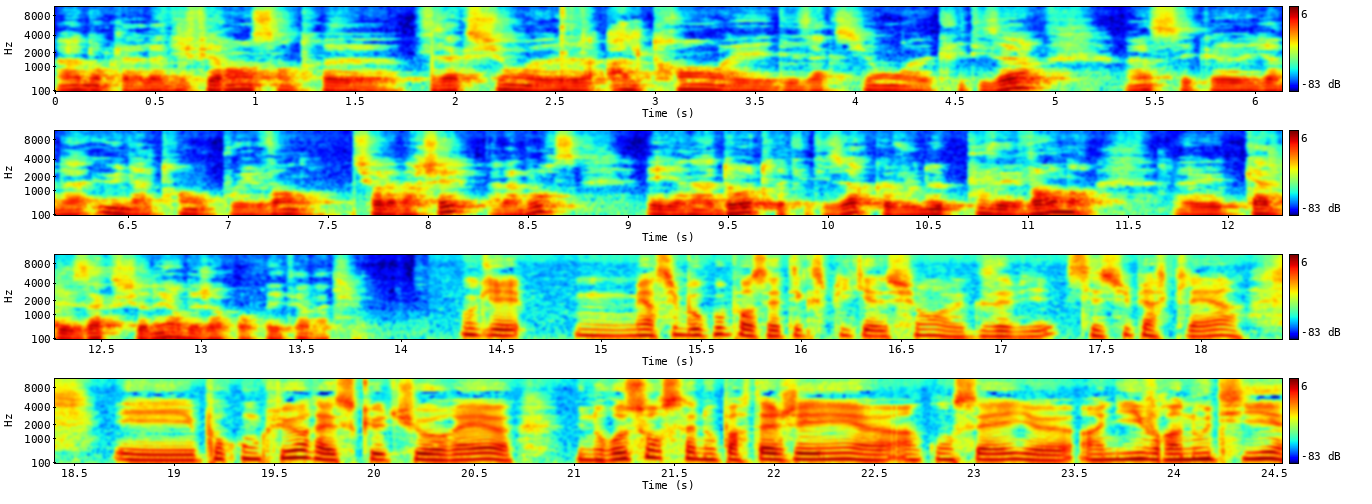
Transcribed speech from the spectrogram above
Hein, donc la, différence entre des actions Altran et des actions critiseurs, hein, c'est qu'il y en a une Altran que vous pouvez vendre sur le marché, à la bourse, et il y en a d'autres critiseurs que vous ne pouvez vendre qu'à des actionnaires déjà propriétaires d'actions. Ok, Merci beaucoup pour cette explication, euh, Xavier. C'est super clair. Et pour conclure, est-ce que tu aurais euh, une ressource à nous partager, euh, un conseil, un livre, un outil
